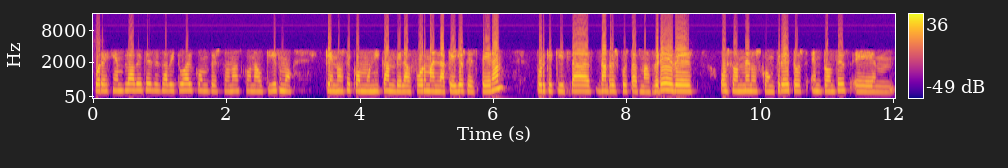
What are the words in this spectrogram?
Por ejemplo, a veces es habitual con personas con autismo que no se comunican de la forma en la que ellos esperan, porque quizás dan respuestas más breves o son menos concretos. Entonces, eh,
